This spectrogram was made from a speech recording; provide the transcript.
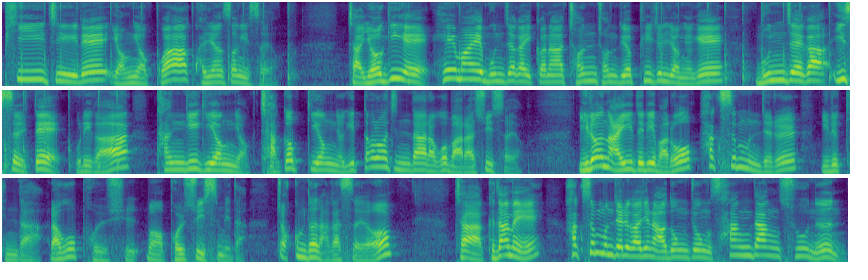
피질의 영역과 관련성이 있어요. 자, 여기에 해마에 문제가 있거나 전전두엽 피질 영역에 문제가 있을 때 우리가 단기 기억력, 작업 기억력이 떨어진다라고 말할 수 있어요. 이런 아이들이 바로 학습 문제를 일으킨다라고 볼수 뭐, 볼 수 있습니다. 조금 더 나갔어요. 자, 그 다음에 학습 문제를 가진 아동 중 상당수는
